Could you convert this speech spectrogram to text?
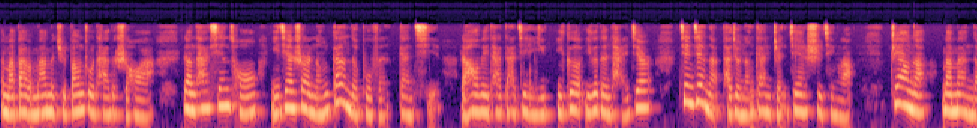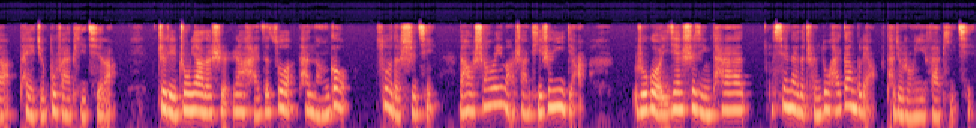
那么爸爸妈妈去帮助他的时候啊，让他先从一件事儿能干的部分干起，然后为他搭建一一个一个的台阶儿，渐渐的他就能干整件事情了。这样呢，慢慢的他也就不发脾气了。这里重要的是让孩子做他能够做的事情，然后稍微往上提升一点儿。如果一件事情他现在的程度还干不了，他就容易发脾气。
